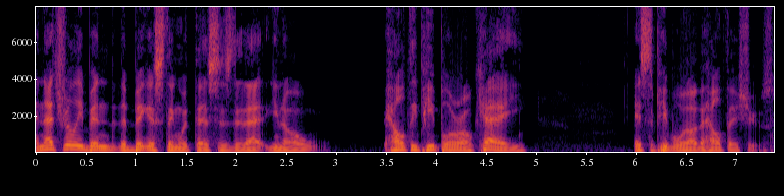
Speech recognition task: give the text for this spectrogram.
And that's really been the biggest thing with this is that, you know healthy people are okay. It's the people with other health issues.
